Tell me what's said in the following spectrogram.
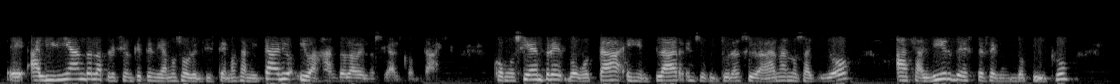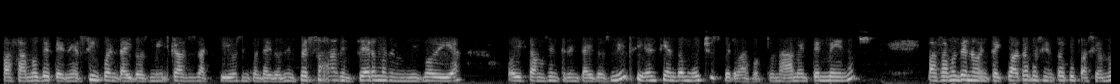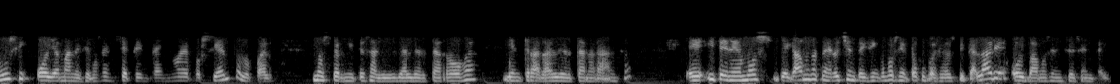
eh, aliviando la presión que teníamos sobre el sistema sanitario y bajando la velocidad del contagio. Como siempre, Bogotá, ejemplar en su cultura ciudadana, nos ayudó a salir de este segundo pico. Pasamos de tener 52 mil casos activos, 52 mil personas enfermas en el mismo día. Hoy estamos en 32 mil, siguen siendo muchos, pero afortunadamente menos. Pasamos de 94% de ocupación UCI, hoy amanecemos en 79%, lo cual nos permite salir de alerta roja y entrar a alerta naranja. Eh, y tenemos, llegamos a tener 85% de ocupación hospitalaria, hoy vamos en 65%.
